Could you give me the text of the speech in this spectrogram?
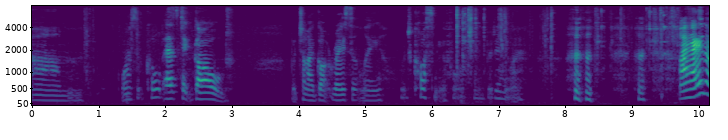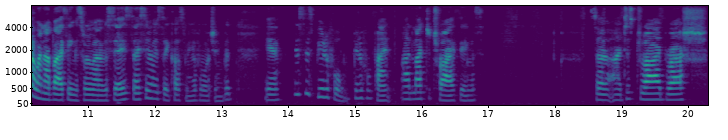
um, what is it called? Aztec Gold, which I got recently, which cost me a fortune, but anyway. I hate it when I buy things from overseas. They seriously cost me a fortune, but yeah, this is beautiful, beautiful paint. I'd like to try things. So I just dry brush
